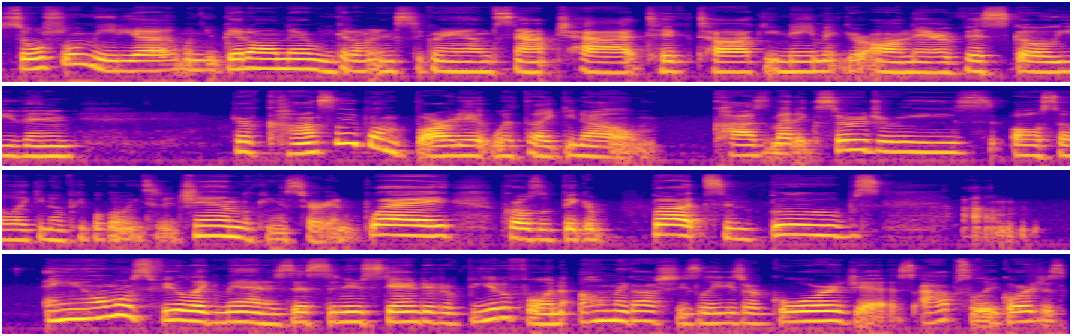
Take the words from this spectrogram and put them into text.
Social media, when you get on there, when you get on Instagram, Snapchat, TikTok, you name it, you're on there, VSCO, even, you're constantly bombarded with, like, you know, cosmetic surgeries, also, like, you know, people going to the gym looking a certain way, girls with bigger butts and boobs. Um, and you almost feel like, man, is this the new standard of beautiful? And oh my gosh, these ladies are gorgeous, absolutely gorgeous.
